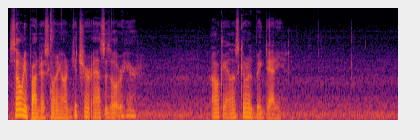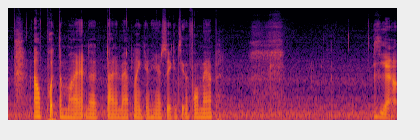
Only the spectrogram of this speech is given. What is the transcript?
So many projects going on. Get your asses over here. Okay, let's go to the Big Daddy. I'll put the, my, the Dynmap link in here so you can see the full map. Yeah.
